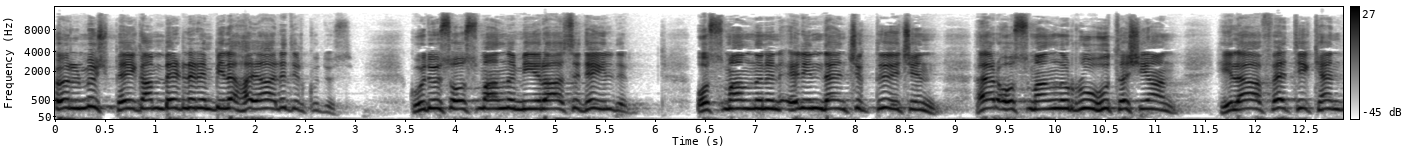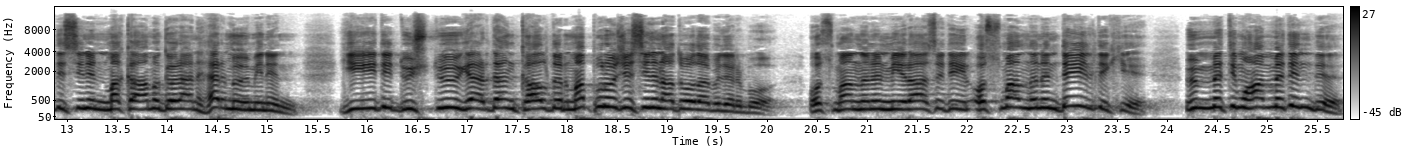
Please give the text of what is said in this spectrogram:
Ölmüş peygamberlerin bile hayalidir Kudüs. Kudüs Osmanlı mirası değildir. Osmanlı'nın elinden çıktığı için her Osmanlı ruhu taşıyan, hilafeti kendisinin makamı gören her müminin yiğidi düştüğü yerden kaldırma projesinin adı olabilir bu. Osmanlı'nın mirası değil, Osmanlı'nın değildi ki. Ümmeti Muhammed'indi.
